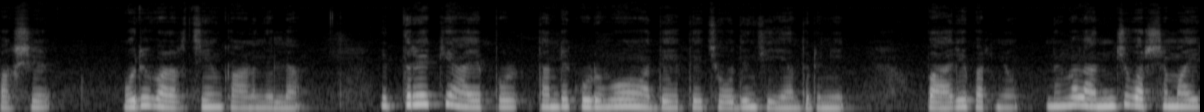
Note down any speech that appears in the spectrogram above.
പക്ഷെ ഒരു വളർച്ചയും കാണുന്നില്ല. ഇത്രയൊക്കെ ആയപ്പോൾ തന്റെ കുടുംബവും അദ്ദേഹത്തെ ചോദ്യം ചെയ്യാൻ തുടങ്ങി. ഭാര്യ പറഞ്ഞു നിങ്ങൾ അഞ്ചു വർഷമായി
